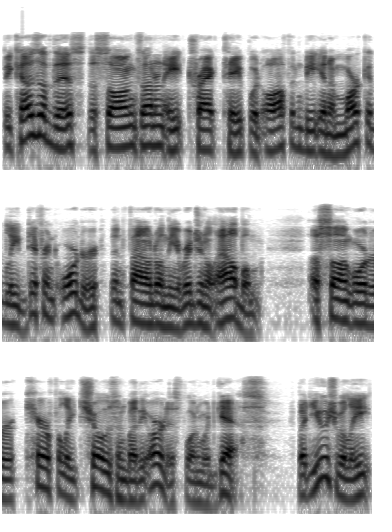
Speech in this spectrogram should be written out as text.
Because of this, the songs on an 8 track tape would often be in a markedly different order than found on the original album, a song order carefully chosen by the artist, one would guess. But usually,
